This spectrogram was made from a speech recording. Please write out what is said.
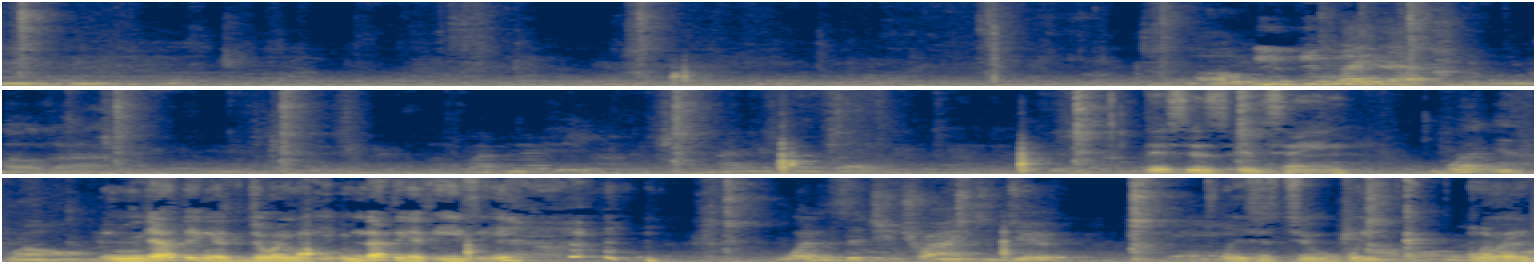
Mm-hmm. Oh, you you play that? Okay. This is insane. What is wrong? Nothing is doing. Nothing is easy. What is it you're trying to do? this is too weak. Let me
